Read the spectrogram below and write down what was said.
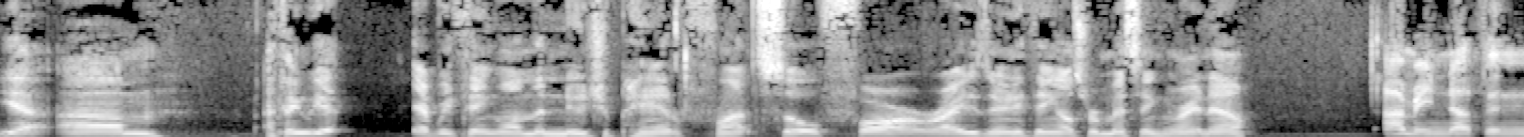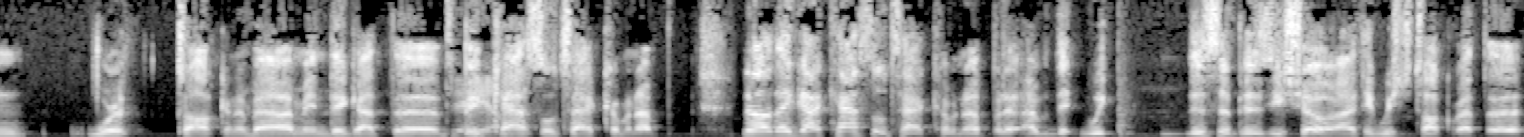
yeah. Um. I think we got everything on the New Japan front so far, right? Is there anything else we're missing right now? I mean, nothing worth talking about. I mean, they got the Damn. big Castle Attack coming up. No, they got Castle Attack coming up, but we, this is a busy show. I think we should talk about the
